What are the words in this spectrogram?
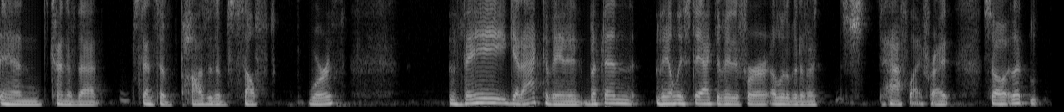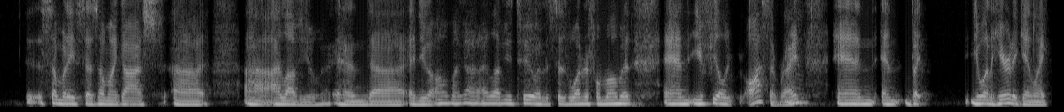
and kind of that sense of positive self worth, they get activated, but then they only stay activated for a little bit of a half life, right? So somebody says, "Oh my gosh, uh, uh, I love you," and uh, and you go, "Oh my God, I love you too," and it's a wonderful moment, and you feel awesome, right? Mm-hmm. And and but you want to hear it again, like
